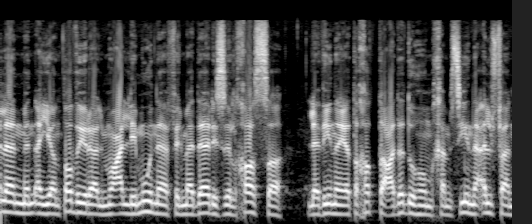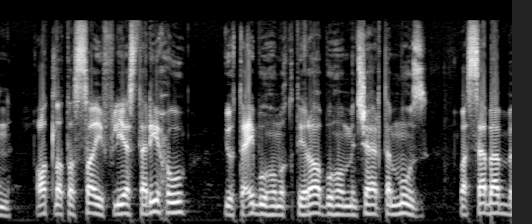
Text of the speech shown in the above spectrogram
بدلا من أن ينتظر المعلمون في المدارس الخاصة الذين يتخطى عددهم خمسين ألفا عطلة الصيف ليستريحوا يتعبهم اقترابهم من شهر تموز. والسبب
